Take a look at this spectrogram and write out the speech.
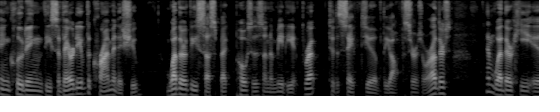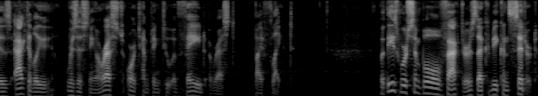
including the severity of the crime at issue, whether the suspect poses an immediate threat to the safety of the officers or others, and whether he is actively resisting arrest or attempting to evade arrest by flight. But these were simple factors that could be considered,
